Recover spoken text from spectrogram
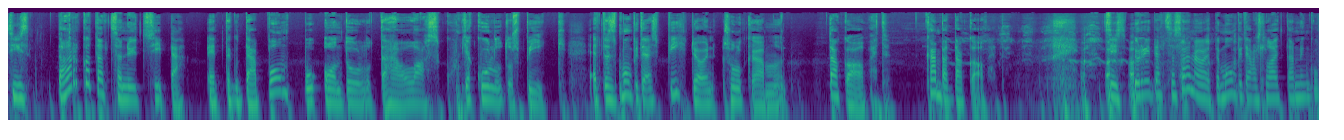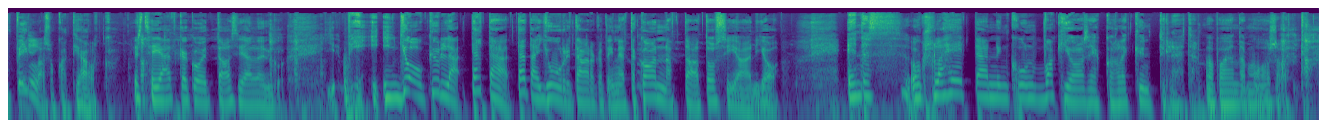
Siis tarkoitat sä nyt sitä, että kun tämä pomppu on tullut tähän laskuun ja kulutuspiikki, että sit mun pitäisi vihdoin sulkea mun takaovet, kämpän takaovet. Siis yrität sä sanoa, että mun pitäisi laittaa niinku villasukat jalkaan. Ja se jätkä koittaa siellä niinku, "J- joo kyllä, tätä, tätä juuri tarkoitin, että kannattaa tosiaan jo. Entäs, onko sulla heittää niinku vakioasiakkaalle kynttilöitä? Mä voin antaa mun osoitteen.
